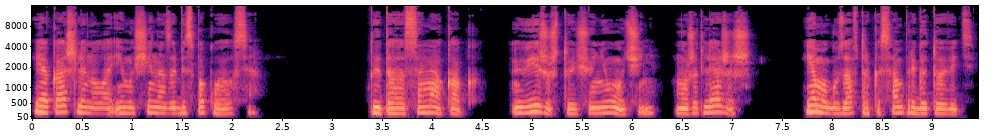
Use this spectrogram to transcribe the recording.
Я кашлянула, и мужчина забеспокоился. Ты-то сама как? Вижу, что еще не очень. Может, ляжешь? Я могу завтрак и сам приготовить.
